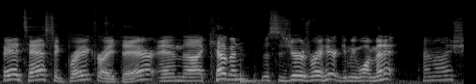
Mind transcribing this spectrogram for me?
fantastic break right there. And uh, Kevin, this is yours right here. Give me one minute, and I shall.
